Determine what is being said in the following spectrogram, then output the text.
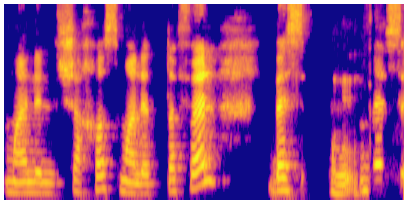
مال الشخص مال الطفل بس بس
